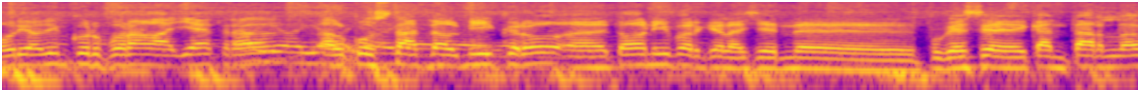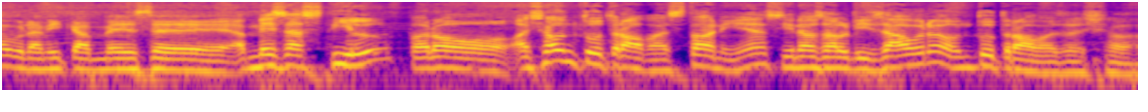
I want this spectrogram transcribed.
hauríeu d'incorporar la lletra Ai, ai, ai, al costat ai, ai, del ai. micro, eh, Toni, perquè la gent eh, pogués eh, cantar-la una mica amb més, eh, amb més estil, però això on t'ho trobes, Toni, eh? Si no és el Bisaure, on t'ho trobes, això?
